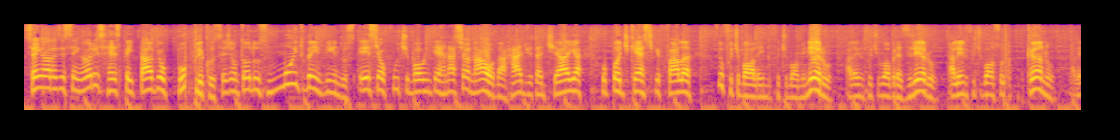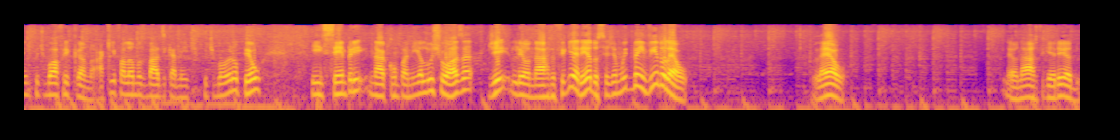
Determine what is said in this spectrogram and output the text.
Senhoras e senhores, respeitável público, sejam todos muito bem-vindos. Esse é o Futebol Internacional da Rádio Itatiaia, o podcast que fala do futebol além do futebol mineiro, além do futebol brasileiro, além do futebol sul-africano, além do futebol africano. Aqui falamos basicamente futebol europeu e sempre na companhia luxuosa de Leonardo Figueiredo. Seja muito bem-vindo, Léo. Léo. Leonardo Figueiredo.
